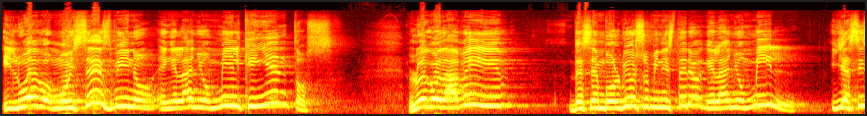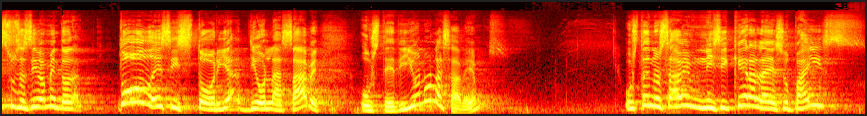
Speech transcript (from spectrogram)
Y luego Moisés vino en el año 1500. Luego David desenvolvió su ministerio en el año 1000 y así sucesivamente. Toda esa historia Dios la sabe. Usted y yo no la sabemos. Usted no sabe ni siquiera la de su país.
